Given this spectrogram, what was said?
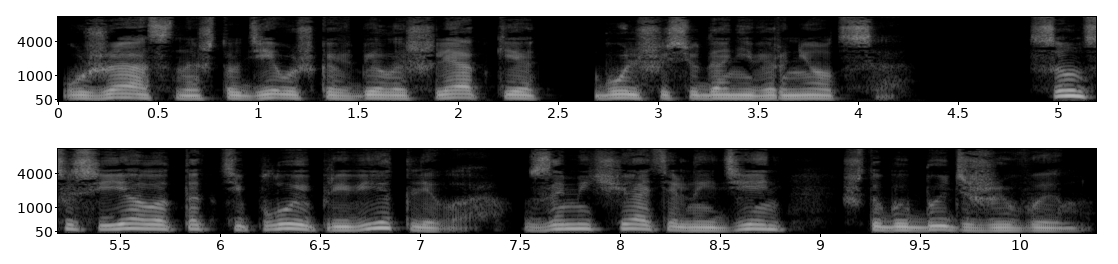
Ужасно, что девушка в белой шляпке больше сюда не вернется. Солнце сияло так тепло и приветливо, замечательный день, чтобы быть живым.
